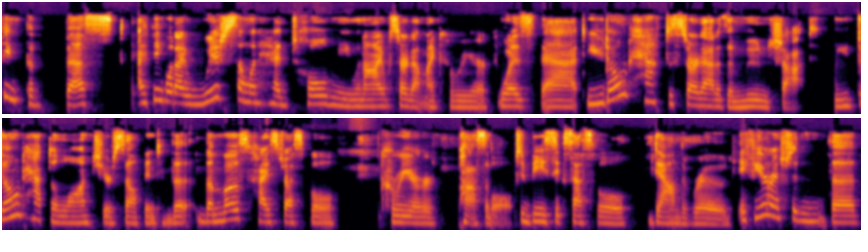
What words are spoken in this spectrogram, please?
think the best, I think what I wish someone had told me when I started out my career was that you don't have to start out as a moonshot. You don't have to launch yourself into the, the most high stressful career possible to be successful down the road. If you're interested in the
